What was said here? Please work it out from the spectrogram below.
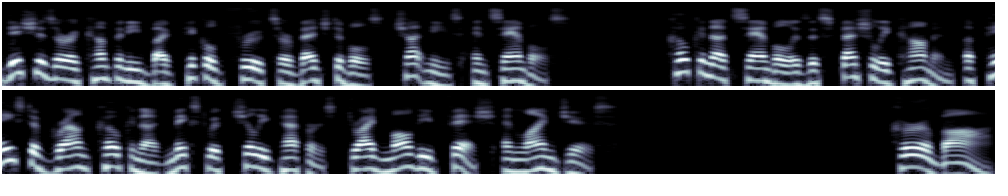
Dishes are accompanied by pickled fruits or vegetables, chutneys, and sambals. Coconut sambal is especially common, a paste of ground coconut mixed with chili peppers, dried Maldive fish, and lime juice. Kurabath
